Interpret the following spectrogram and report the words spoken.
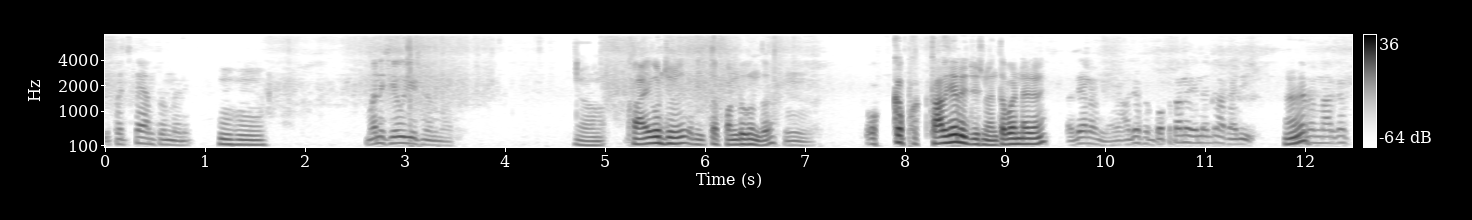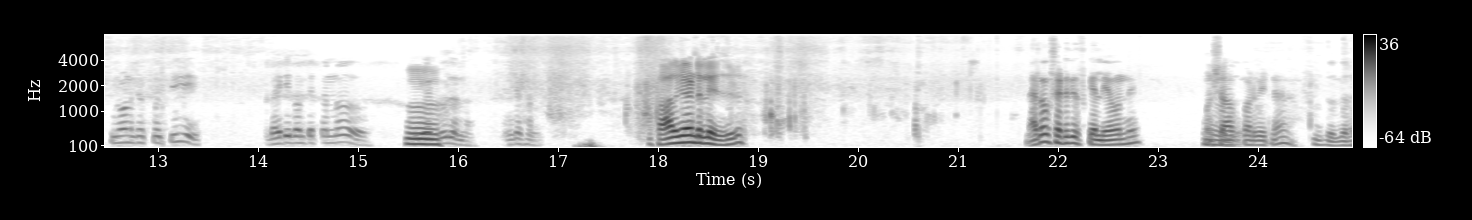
ఈ పచ్చికాయ ఎంత ఉందని. మనీ సేవ్ చేసిండు అనమాట కాయ కూడా చూడు ఎంత పండుగ ఉందో ఒక్క తాలుగాయలు చూసిన ఎంత పండినా కానీ అదేనన్నా అదే గొప్పతనం ఏంటంటే నాకు అది. తీసుకొచ్చి బయటికి పంపిస్తాను తాలుగాయ అంటే లేదు చూడు. అదే ఒక సెట్ తీసుకెళ్ళి ఏముంది? మా షాప్ కాడ పెట్టినా? దగ్గర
